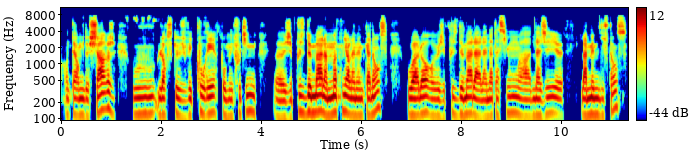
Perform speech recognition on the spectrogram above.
en termes de charge, ou lorsque je vais courir pour mes footings, j'ai plus de mal à maintenir la même cadence, ou alors j'ai plus de mal à la natation, à nager la même distance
